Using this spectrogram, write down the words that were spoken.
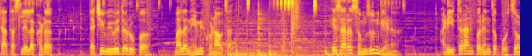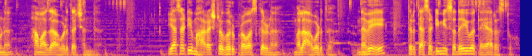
त्यात असलेला खडक त्याची विविध रूपं मला नेहमी खुणावतात. हे सारं समजून घेणं आणि इतरांपर्यंत पोहोचवणं हा माझा आवडता छंद. यासाठी महाराष्ट्रभर प्रवास करणं मला आवडतं. नव्हे तर त्यासाठी मी सदैव तयार असतो.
